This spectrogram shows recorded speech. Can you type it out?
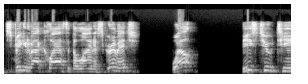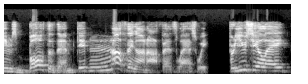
Speaking about class at the line of scrimmage, well, these two teams, both of them, did nothing on offense last week. For UCLA,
